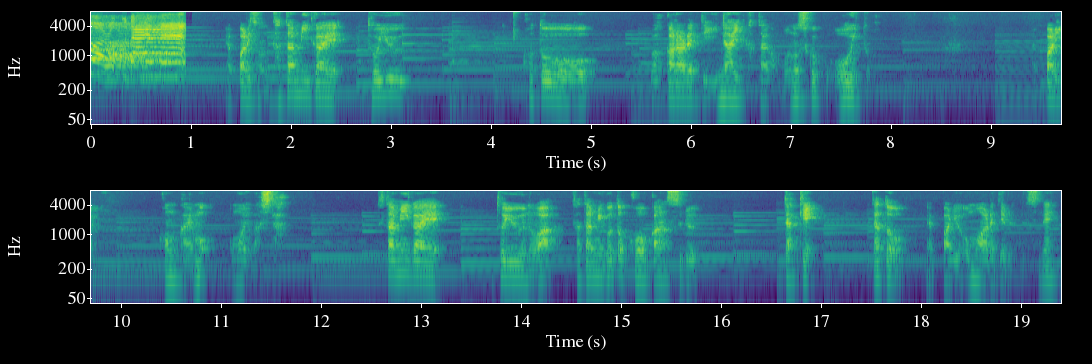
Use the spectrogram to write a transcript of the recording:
房6代目やっぱりその畳替えということを分かられていない方がものすごく多いと、やっぱり今回も思いました。畳替えというのは畳ごと交換するだけだとやっぱり思われてるんですね。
